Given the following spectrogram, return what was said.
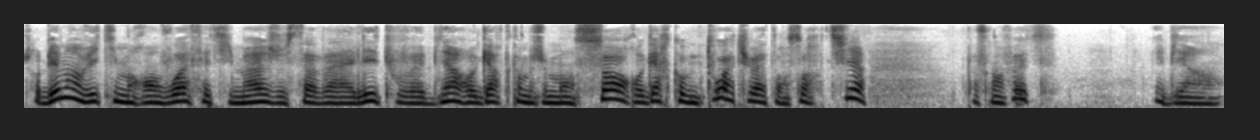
J'aurais bien envie qu'il me renvoie cette image de ça va aller, tout va bien, regarde comme je m'en sors, regarde comme toi tu vas t'en sortir. Parce qu'en fait, eh bien,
